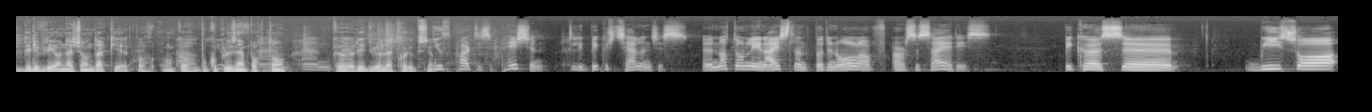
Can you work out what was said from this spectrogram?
délivrer un agenda qui est encore, encore beaucoup plus important que réduire la corruption. The biggest challenges, uh, not only in Iceland but in all of our societies, because uh, we saw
